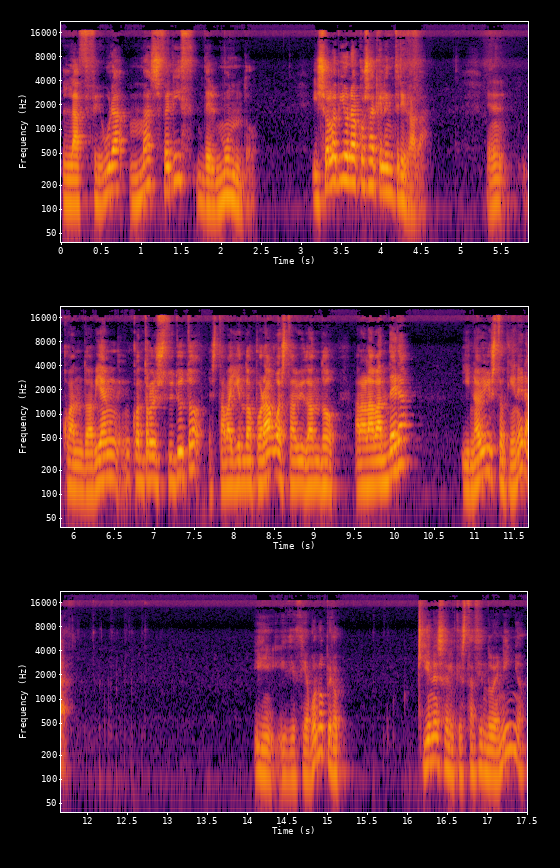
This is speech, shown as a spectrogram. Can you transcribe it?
la figura más feliz del mundo. Y solo había una cosa que le intrigaba cuando habían encontrado el sustituto, estaba yendo a por agua, estaba ayudando a la lavandera y no había visto quién era. Y, decía, bueno, pero ¿quién es el que está haciendo de niño?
